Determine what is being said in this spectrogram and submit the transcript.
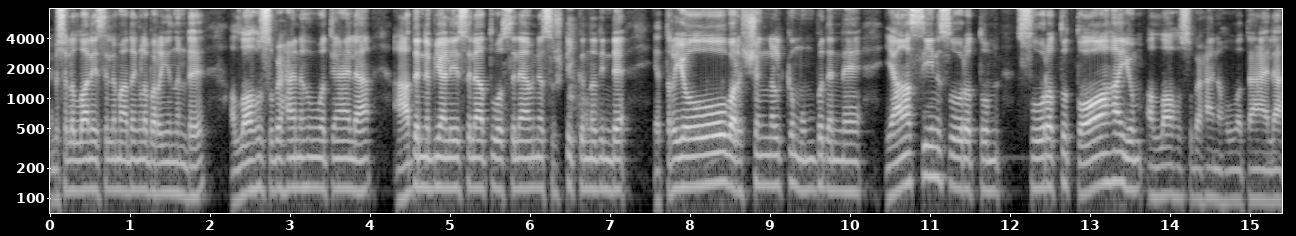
നബി സല്ലാ അലൈഹി സ്വലം അതങ്ങൾ പറയുന്നുണ്ട് അള്ളാഹു സുബഹാനുഹൂവത്തായ ആദൻ നബി അലൈഹി സ്വലാത്തു വസ്സലാമിനെ സൃഷ്ടിക്കുന്നതിന്റെ എത്രയോ വർഷങ്ങൾക്ക് മുമ്പ് തന്നെ യാസീൻ സൂറത്തും സൂറത്തു തോഹയും അള്ളാഹു സുബഹാനഹുവത്തായ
